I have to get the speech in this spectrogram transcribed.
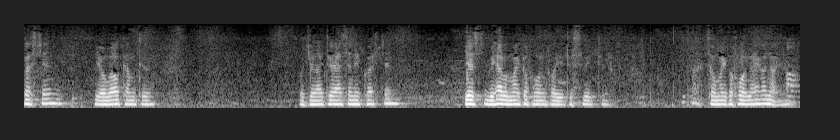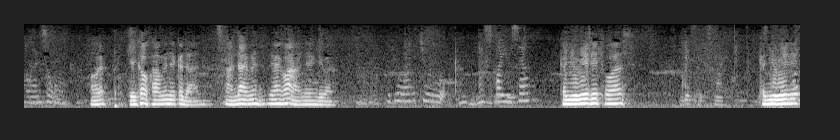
question? You're welcome to. Would you like to ask any question? Yes, we have a microphone for you to speak to. ส่งไมโครโฟนไปให้เขาหน่อยอ๋อ ส่งอ๋อเขียนข้อความไว้ในกระดาษ อ่านได้ไหมให้เขาอ่านเองดีกว่า Would you like to ask by yourself? Can you read it for us? Yes, it's fine. Can you read it?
